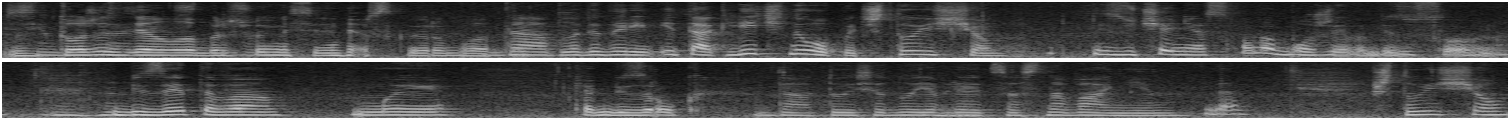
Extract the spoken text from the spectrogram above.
Всем тоже сделала большую миссионерскую работу. Да, благодарим. Итак, личный опыт, что еще? Изучение Слова Божьего, безусловно. Угу. Без этого мы как без рук. Да, то есть оно является основанием. Да. Что еще?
